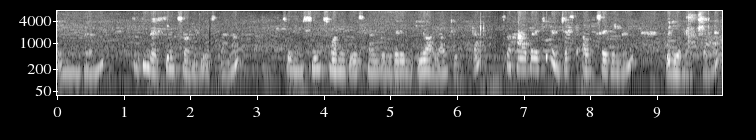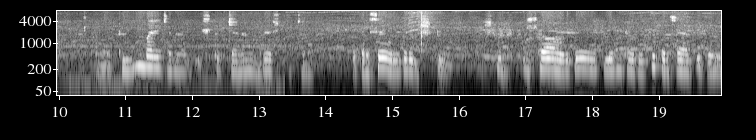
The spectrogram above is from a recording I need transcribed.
ನೋಡಿದ್ರಲ್ಲ? ಇದು ನರಸಿಂಹಸ್ವಾಮಿ ದೇವಸ್ಥಾನ ಸೊ ನರಸಿಂಹಸ್ವಾಮಿ ದೇವಸ್ಥಾನದ ಒಳಗಡೆ ವಿಡಿಯೋ ಅಲೌಡ್ ಇರುತ್ತೆ? ಸೊ ಹಾಗಾಗಿ ನಾನು ಜಸ್ಟ್ ಔಟ್ಸೈಡಿಂದ ವಿಡಿಯೋ ಮಾಡ್ಕೊಂಡೆ ತುಂಬಾ ಜನ ಇಷ್ಟು ಜನ ಅಂದರೆ ಅಷ್ಟು ಜನ. ಪರಿಸೆ ಒಳಗಡೆ ಇಷ್ಟು ಇಷ್ಟು ಉದ್ದ ಅವ್ರಿಗೆ ಕಿಲೋಮೀಟರ್ ಇದ್ದು ಪರಿಸೆ ಹಾಕಿದ್ದೀವಿ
